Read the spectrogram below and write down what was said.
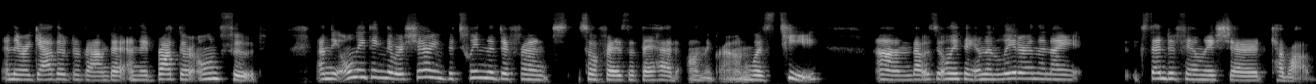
and they were gathered around it and they brought their own food. And the only thing they were sharing between the different sofres that they had on the ground was tea. Um, that was the only thing. And then later in the night, extended families shared kebab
